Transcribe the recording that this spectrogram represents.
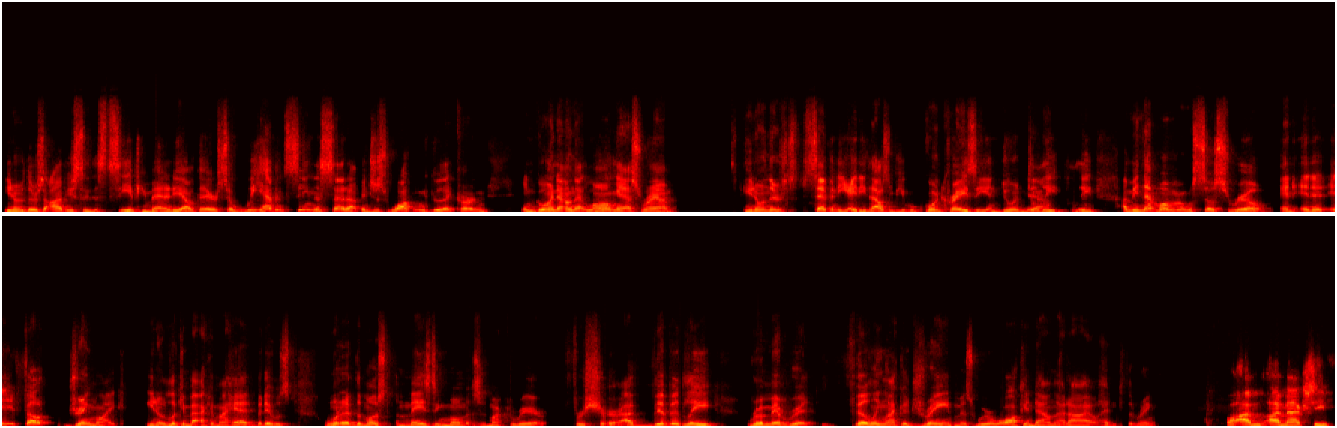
you know, there's obviously the sea of humanity out there. So we haven't seen the setup and just walking through that curtain and going down that long ass ramp, you know, and there's 70, 80,000 people going crazy and doing delete, yeah. delete. I mean, that moment was so surreal and, and it, it felt dreamlike, you know, looking back in my head, but it was one of the most amazing moments of my career for sure. I vividly remember it feeling like a dream as we were walking down that aisle heading to the ring. Well, I'm I'm actually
